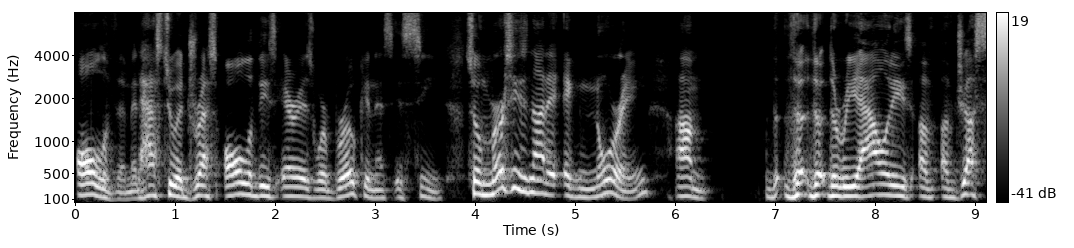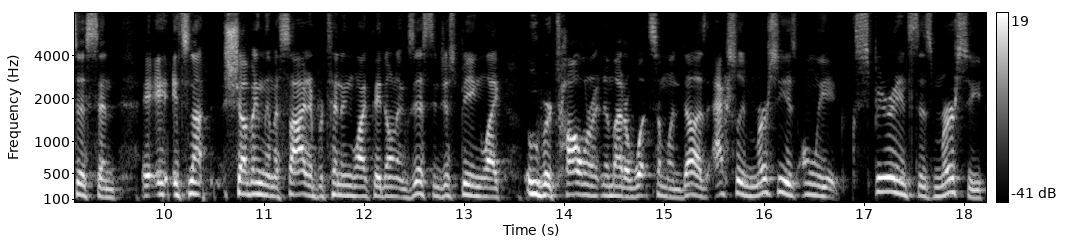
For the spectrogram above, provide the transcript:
all of them. It has to address all of these areas where brokenness is seen. So mercy is not ignoring um, the, the, the, realities of, of justice and it, it's not shoving them aside and pretending like they don't exist and just being like uber tolerant no matter what someone does. Actually, mercy is only experienced as mercy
